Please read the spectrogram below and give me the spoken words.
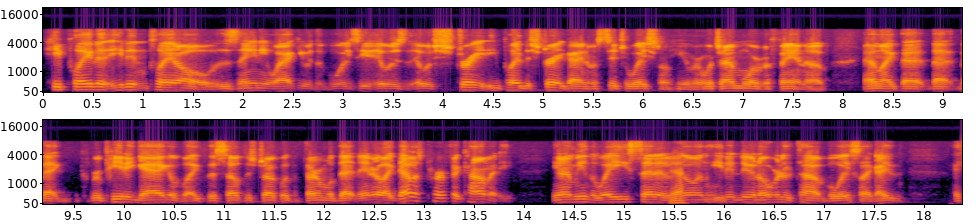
he played it. He didn't play it all zany, wacky with the voice. He it was it was straight. He played the straight guy and it was situational humor, which I'm more of a fan of. And like that that that repeated gag of like the self destruct with the thermal detonator, like that was perfect comedy. You know what I mean? The way he said it was Yeah. going, he didn't do an over the top voice. Like I, I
